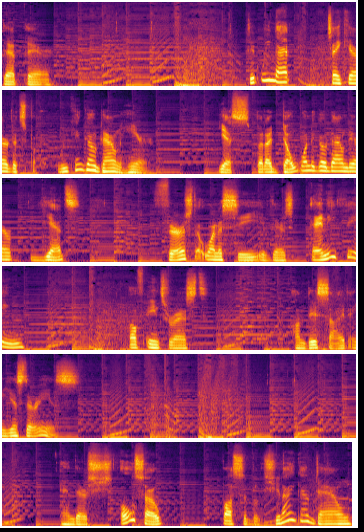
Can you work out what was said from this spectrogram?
that there. Did we not take care of that spot? We can go down here. Yes, but I don't want to go down there yet. First, I want to see if there's anything of interest on this side. And yes, there is. And there's also possibly... Should I go down?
